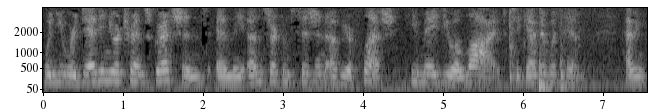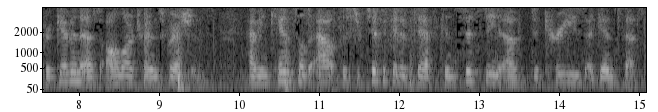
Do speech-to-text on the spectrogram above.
When you were dead in your transgressions and the uncircumcision of your flesh, he made you alive together with him, having forgiven us all our transgressions, having cancelled out the certificate of death consisting of decrees against us,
